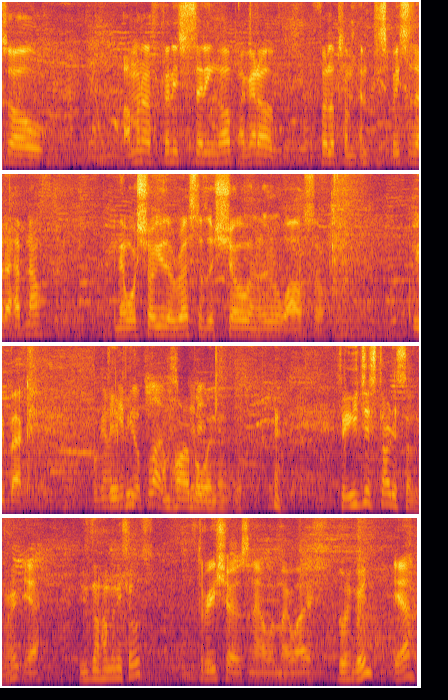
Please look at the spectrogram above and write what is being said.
So I'm gonna finish setting up. I gotta fill up some empty spaces that I have now. And then we'll show you the rest of the show in a little while. So I'll be back. We're gonna give you a plug. I'm horrible with in. it. so you just started something, right? Yeah, You've done how many shows? three shows now with my wife. Doing good? Yeah,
